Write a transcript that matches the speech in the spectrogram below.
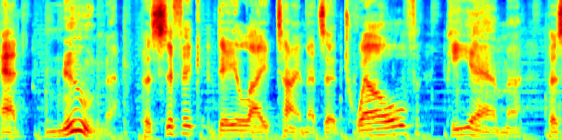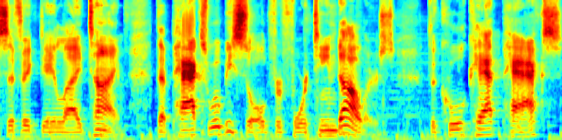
at noon Pacific Daylight Time. That's at 12 p.m. Pacific Daylight Time. The packs will be sold for $14. The Cool Cat packs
